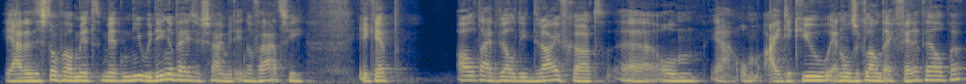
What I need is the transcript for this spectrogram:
Ja, dat is toch wel met, met nieuwe dingen bezig zijn, met innovatie. Ik heb altijd wel die drive gehad uh, om, ja, om ITQ en onze klanten echt verder te helpen.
